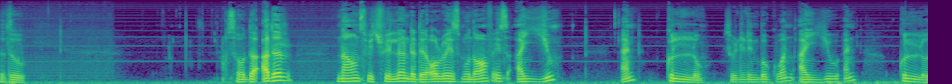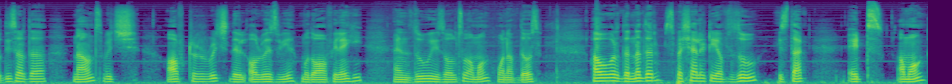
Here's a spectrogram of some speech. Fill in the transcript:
zu. So the other nouns which we learned that they're always mudaf is ayyu and kullu. So we did in book one ayyu and kullu. These are the nouns which after which there will always be a mudaf ilayhi and zu is also among one of those. However, the another speciality of zu is that it's among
